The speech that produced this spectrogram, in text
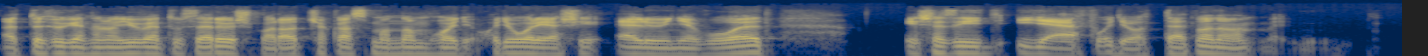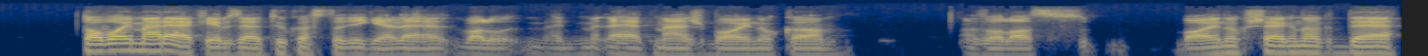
ettől függetlenül a Juventus erős maradt, csak azt mondom, hogy, hogy óriási előnye volt, és ez így, így elfogyott. Tehát mondom, tavaly már elképzeltük azt, hogy igen, lehet, való, lehet más bajnok a, az olasz bajnokságnak, de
